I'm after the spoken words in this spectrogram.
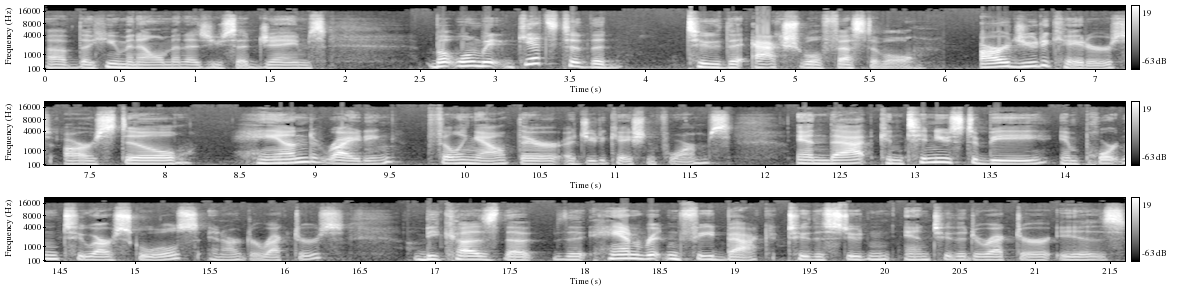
of the human element, as you said, James. But when it gets to the to the actual festival, our adjudicators are still hand writing, filling out their adjudication forms, and that continues to be important to our schools and our directors because the the handwritten feedback to the student and to the director is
